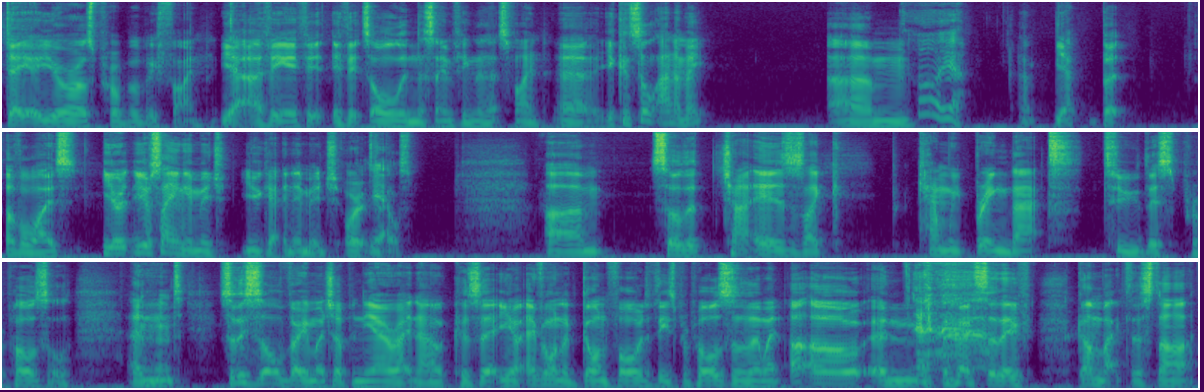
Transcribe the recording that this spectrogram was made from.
data URL is probably fine. Yeah, I think if it, if it's all in the same thing, then that's fine. Uh, you can still animate. Um, oh yeah, uh, yeah, but otherwise, you're you're saying image, you get an image, or it Yeah. fails. Um, so the chat is like, can we bring that to this proposal. And so this is all very much up in the air right now because uh, you know everyone had gone forward with these proposals and they went, uh oh, and so they've gone back to the start.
